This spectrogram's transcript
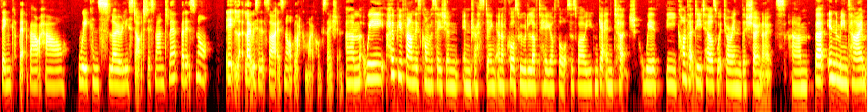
think a bit about how we can slowly start to dismantle it, but it's not it like we said at the start it's not a black and white conversation. Um, we hope you found this conversation interesting and of course we would love to hear your thoughts as well. You can get in touch with the contact details which are in the show notes. Um, but in the meantime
